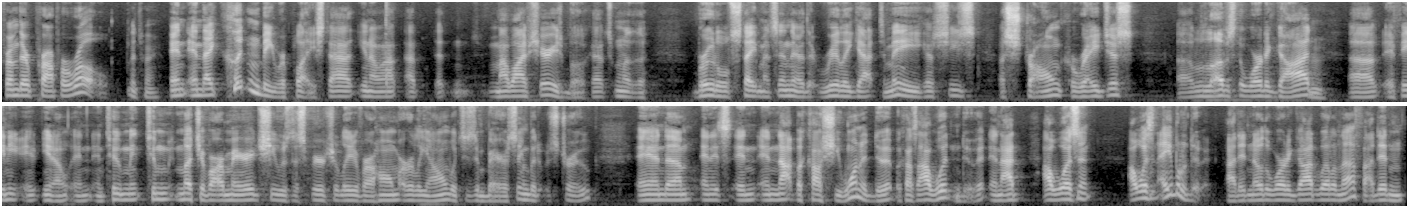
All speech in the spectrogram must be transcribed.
from their proper role. That's right. And and they couldn't be replaced. I you know I, I, my wife Sheri's book. That's one of the brutal statements in there that really got to me because she's a strong, courageous, uh, loves the Word of God. Mm. Uh, if any, you know, in, in too too much of our marriage, she was the spiritual leader of our home early on, which is embarrassing, but it was true. And um, and it's and, and not because she wanted to do it, because I wouldn't do it, and I I wasn't I wasn't able to do it. I didn't know the Word of God well enough. I didn't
